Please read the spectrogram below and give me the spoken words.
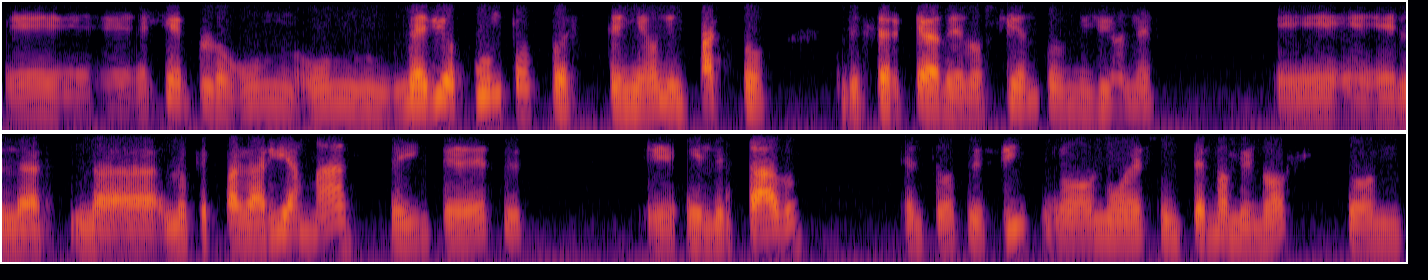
eh, ejemplo, un, un, medio punto, pues tenía un impacto de cerca de 200 millones, eh, la, la, lo que pagaría más de intereses eh, el Estado. Entonces sí, no no es un tema menor, son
